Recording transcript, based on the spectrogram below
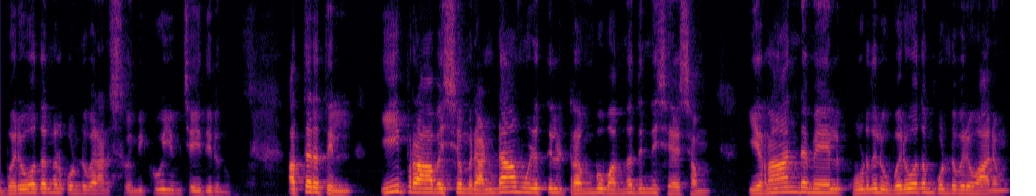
ഉപരോധങ്ങൾ കൊണ്ടുവരാൻ ശ്രമിക്കുകയും ചെയ്തിരുന്നു. അത്തരത്തിൽ ഈ പ്രാവശ്യം രണ്ടാം ഊഴത്തിൽ ട്രംപ് വന്നതിന് ശേഷം ഇറാന്റെ മേൽ കൂടുതൽ ഉപരോധം കൊണ്ടുവരുവാനും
